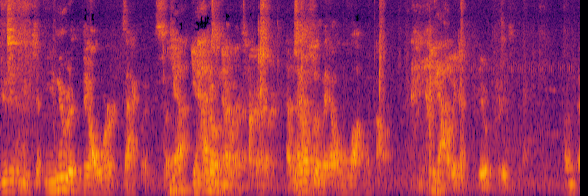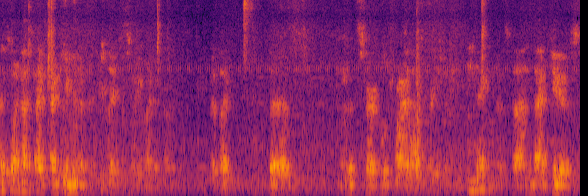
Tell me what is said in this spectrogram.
you didn't you knew that they all worked exactly, so. Yeah, you had to No know power, what towers were, And also they held a lot more power. Yeah, Oh, yeah, they were crazy. Um, I just want to, I, I came in a bit late, so you might have noticed, but like, the, what is it, spherical trilateration Mhm. thing that's done, that gives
